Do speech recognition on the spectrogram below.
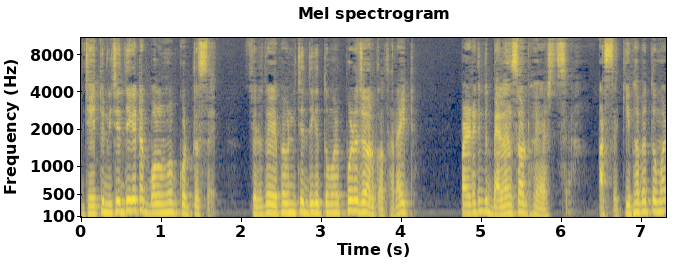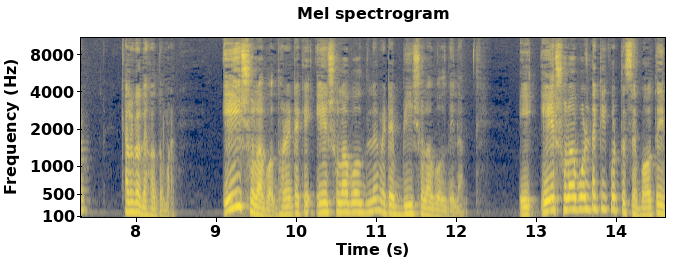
যেহেতু নিচের দিকে একটা বল অনুভব করতেছে, সেটা তো এভাবে নিচের দিকে তোমার পড়ে যাওয়ার কথা রাইট বাট এটা কিন্তু ব্যালেন্স আউট হয়ে আসছে আসছে। কীভাবে তোমার? খেয়াল করে দেখো তোমার, এই শোলা বল, ধরো এটাকে এ শোলা বল দিলাম, এটা বি শোলা বল দিলাম। এই এ শোলা বলটা কি করতেছে? বলতো এই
